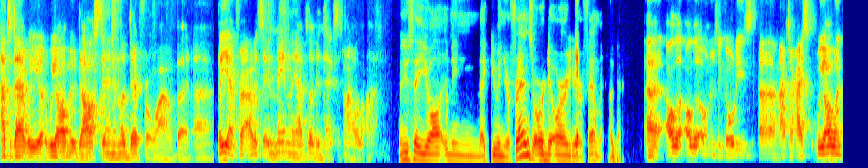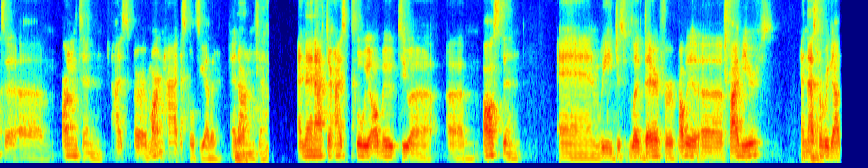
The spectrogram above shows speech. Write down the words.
after that, we we all moved to Austin and lived there for a while. But uh, but yeah, for I would say mainly I've lived in Texas my whole life. When you say you all, I mean like you and your friends or or your family. Okay. uh, all the all the owners of Goldee's um, after high school. We all went to um, Arlington High or Martin High School together in Yeah. Arlington, and then after high school, we all moved to uh, um, Austin, and we just lived there for probably uh, five years, and that's where we got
